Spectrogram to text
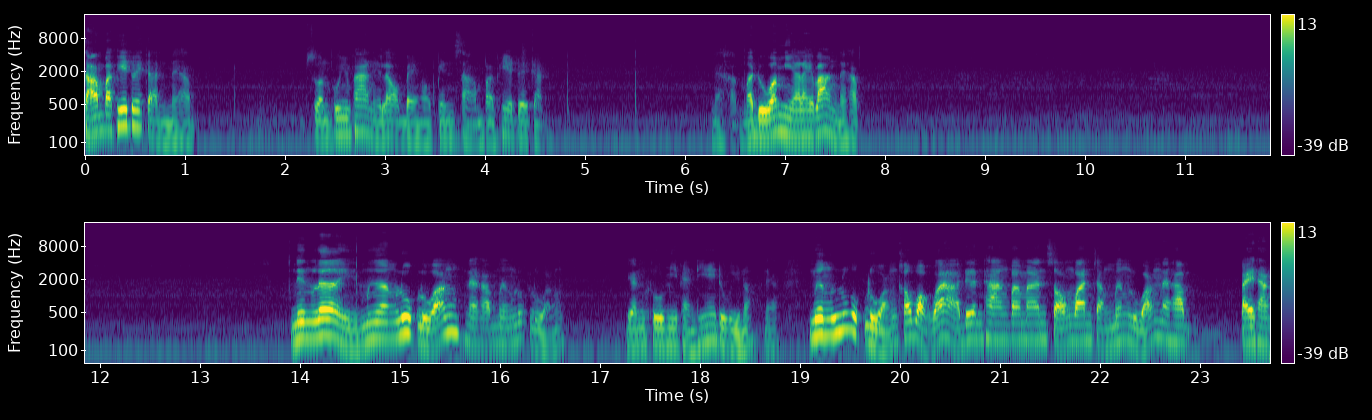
สามประเภทด้วยกันนะครับ ส่วนภูมิภาคเนี่ยเราแบ่งออกเป็นสามประเภทด้วยกันนะครับ มาดูว่ามีอะไรบ้างนะครับ หนึ่งเลย เมืองลูกหลวงนะครับ เมืองลูกหลวงเรียนครูมีแผนที่ให้ดูอยู่เนาะนะครับเมืองลูกหลวงเขาบอกว่าเดินทางประมาณ 2 วันจากเมืองหลวงนะครับ ไปทาง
